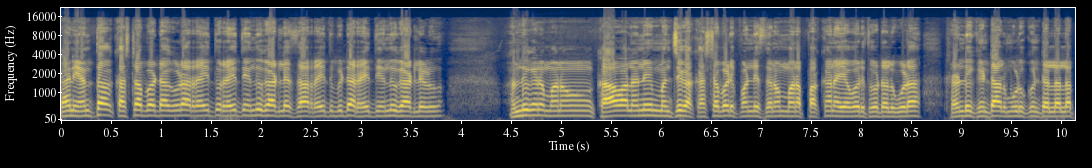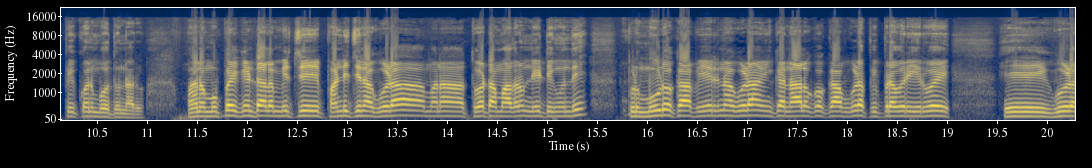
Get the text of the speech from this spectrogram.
కానీ ఎంత కష్టపడ్డా కూడా రైతు రైతు ఎందుకు కావట్లేదు సార్? రైతు బిడ్డ రైతు ఎందుకు కావట్లేడు? అందుకని మనం కావాలని మంచిగా కష్టపడి పండిస్తున్నాం. మన పక్కన ఎవరి తోటలు కూడా రెండు క్వింటాలు మూడు క్వింటాలల్లా పీక్కొని పోతున్నారు. మనం ముప్పై క్వింటాల మిర్చి పండించినా కూడా మన తోట మాత్రం నీట్గా ఉంది. ఇప్పుడు మూడో కాపు ఏరినా కూడా ఇంకా నాలుగో కాపు కూడా ఫిబ్రవరి ఇరవై ఈ కూడా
